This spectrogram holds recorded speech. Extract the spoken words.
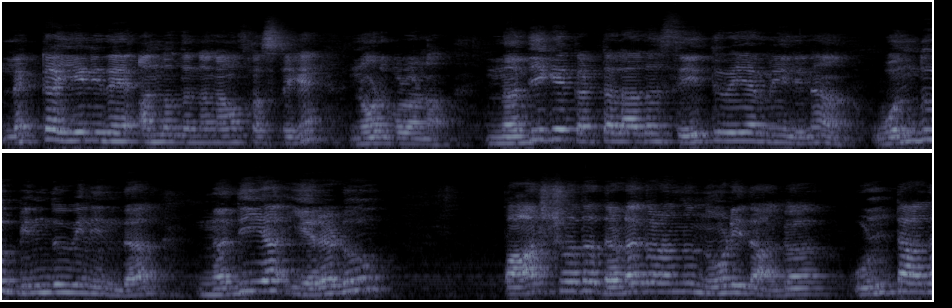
ಲೆಕ್ಕ ಏನಿದೆ ಅನ್ನೋದನ್ನ ನಾವು ಫಸ್ಟಿಗೆ ನೋಡ್ಕೊಳ್ಳೋಣ. ನದಿಗೆ ಕಟ್ಟಲಾದ ಸೇತುವೆಯ ಮೇಲಿನ ಒಂದು ಬಿಂದುವಿನಿಂದ ನದಿಯ ಎರಡೂ ಪಾರ್ಶ್ವದ ದಡಗಳನ್ನು ನೋಡಿದಾಗ ಉಂಟಾದ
